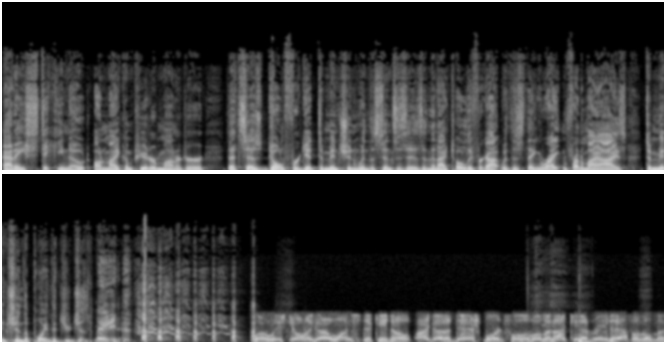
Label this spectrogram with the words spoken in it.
at a sticky note on my computer monitor that says, "Don't forget to mention when the census is." And then I totally forgot with this thing right in front of my eyes to mention the point that you just made. Well, at least you only got one sticky note. I got a dashboard full of them, and I can't read half of them.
